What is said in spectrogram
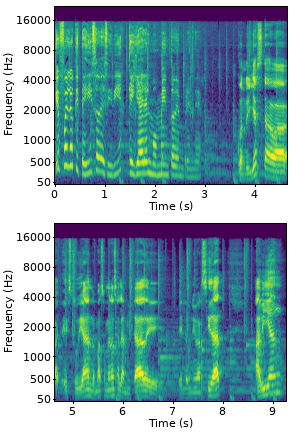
¿Qué fue lo que te hizo decidir que ya era el momento de emprender? Cuando ya estaba estudiando, más o menos a la mitad de, la universidad, habían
